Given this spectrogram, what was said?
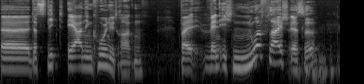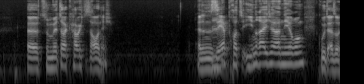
äh, das liegt eher an den Kohlenhydraten. Weil wenn ich nur Fleisch esse, äh, zum Mittag habe ich das auch nicht. Also eine sehr proteinreiche Ernährung. Gut, also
